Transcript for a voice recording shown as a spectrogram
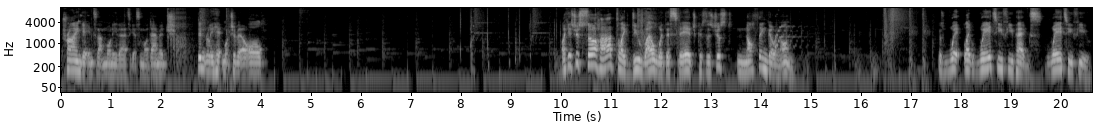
try and get into that money there to get some more damage. Didn't really hit much of it at all. Like, it's just so hard to, like, do well with this stage because there's just nothing going on. There's way, like, way too few pegs. Way too few.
